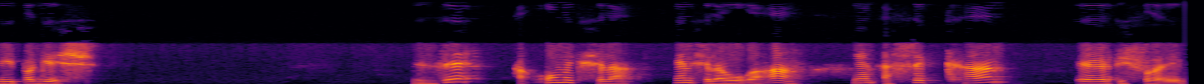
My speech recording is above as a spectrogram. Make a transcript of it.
להיפגש. וזה העומק של, ה, כן, של ההוראה, כן, עשה כאן ארץ ישראל.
